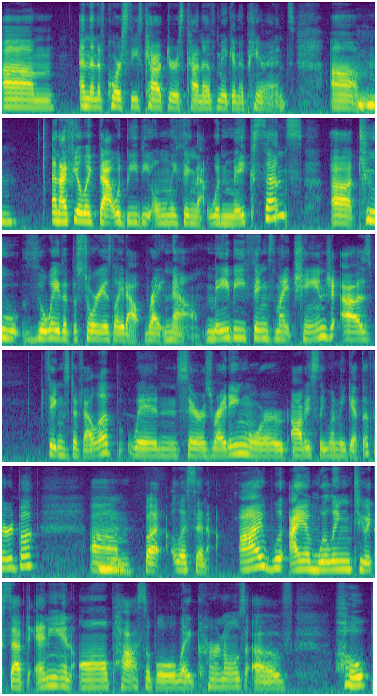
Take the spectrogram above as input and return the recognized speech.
Um, and then of course these characters kind of make an appearance. Um, mm-hmm. And I feel like that would be the only thing that would make sense uh, to the way that the story is laid out right now. Maybe things might change as things develop when Sarah's writing, or obviously when we get the third book. Um, mm-hmm. But listen, I would I am willing to accept any and all possible like kernels of hope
